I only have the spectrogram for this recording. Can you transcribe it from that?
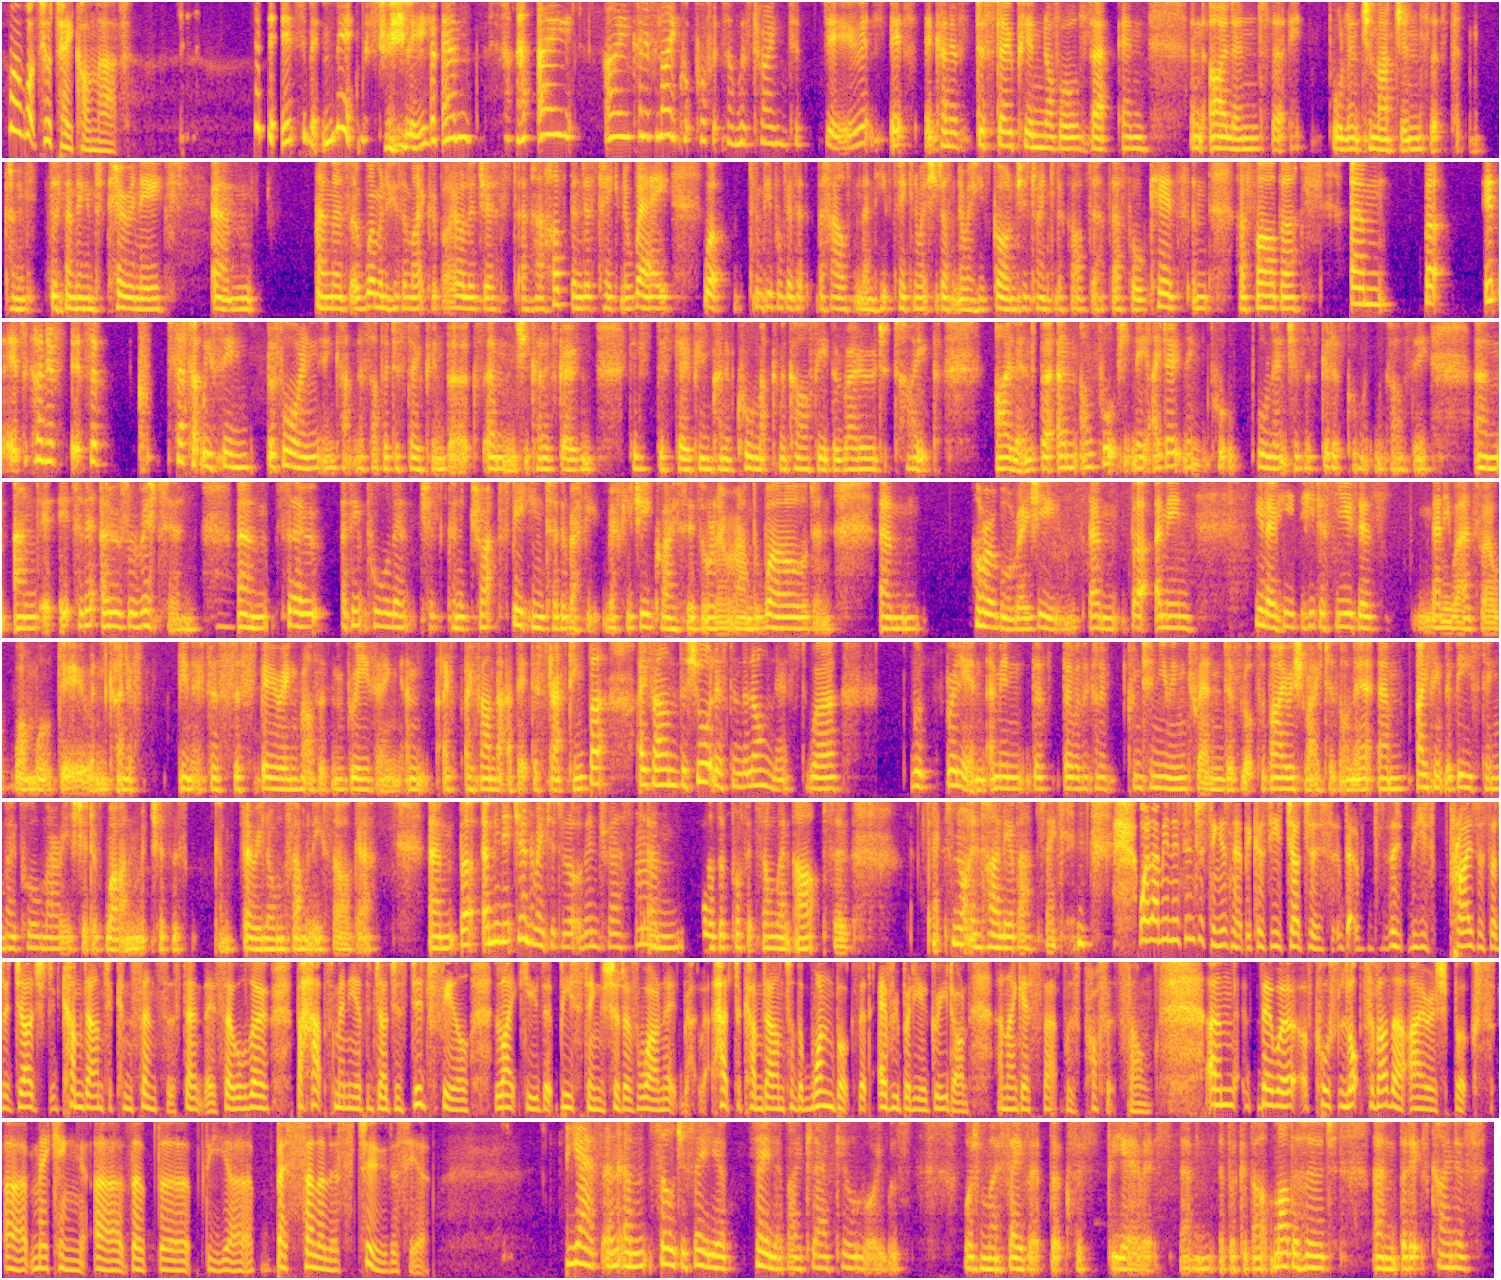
Well, what's your take on that? It's a bit, it's a bit mixed, really. um, I I kind of like what Prophet Song was trying to do. It's it's a kind of dystopian novel set in an island that Paul Lynch imagines that's t- kind of descending into tyranny. Um, and there's a woman who's a microbiologist, and her husband is taken away. Well, some people visit the house, and then he's taken away. She doesn't know where he's gone. She's trying to look after their four kids and her father. Um, but it, it's a kind of it's a setup we've seen before in, in countless other dystopian books. Um, and she kind of goes and does dystopian kind of Cormac McCarthy, The Road type island. But um, unfortunately, I don't think Paul, Paul, Lynch is as good as Cormac McCarthy. Um, and it, it's a bit overwritten. Mm. Um, so I think Paul Lynch is kind of tra- speaking to the refu- refugee crisis all around the world and um, horrible regimes. Um, but I mean, you know, he, he just uses many words where one will do and kind of you know it says suspiring rather than breathing. And I, I found that a bit distracting. But i found the short list and the long list were were brilliant. I mean the, there was a kind of continuing trend of lots of irish writers on it. Um, i think the bee sting by paul murray should have won which is this kind of very long family saga. Um, but i mean it generated a lot of interest. Mm. um, sales of prophet song went up. So it's not entirely a bad thing. well, I mean, it's interesting, isn't it? Because these judges, these prizes that are judged come down to consensus, don't they? So, although perhaps many of the judges did feel like you that Bee Sting should have won, it had to come down to the one book that everybody agreed on. And I guess that was Prophet Song. Um, there were, of course, lots of other Irish books uh, making uh, the, the, the uh, bestseller list too this year. Yes, and um, Soldier Sailor, Sailor by Claire Kilroy was one of my favourite books of the year. It's um, a book about motherhood, um, but it's kind of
